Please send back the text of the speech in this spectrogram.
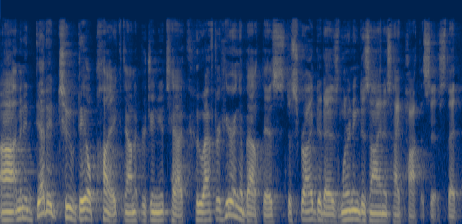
Uh, I'm indebted to Dale Pike down at Virginia Tech, who after hearing about this described it as learning design as hypothesis, that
